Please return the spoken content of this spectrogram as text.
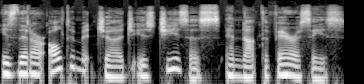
is that our ultimate judge is Jesus and not the Pharisees.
